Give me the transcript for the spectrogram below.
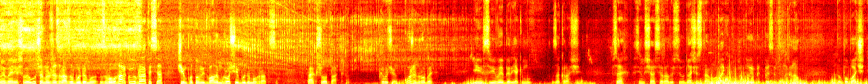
Ми вирішили, лучше ми вже зразу будемо з болгаркою гратися, чим потім відвалимо гроші і будемо гратися. Так що так. Коротше, кожен робить і свій вибір, як йому за краще. Все, всім щастя, радості, удачі, ставимо лайки, коментуємо, підписуємося на канал. До побачення.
